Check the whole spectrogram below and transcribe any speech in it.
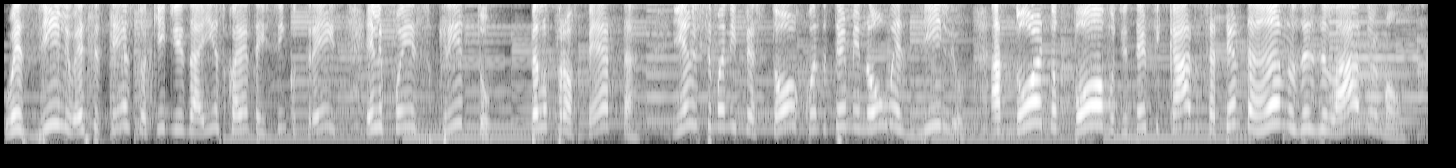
O exílio, esse texto aqui de Isaías 45, 3, ele foi escrito pelo profeta e ele se manifestou quando terminou o exílio, a dor do povo de ter ficado 70 anos exilado, irmãos,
